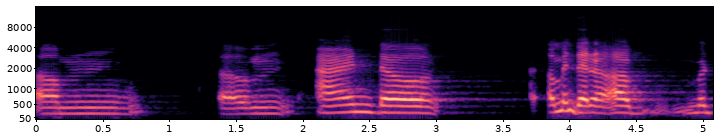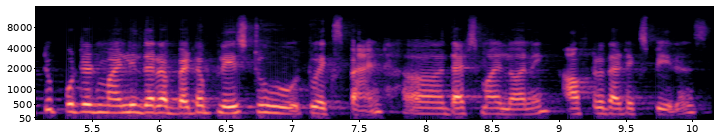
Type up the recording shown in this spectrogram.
um, um, and uh, I mean there are to put it mildly there are better place to to expand. that's my learning after that experience.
